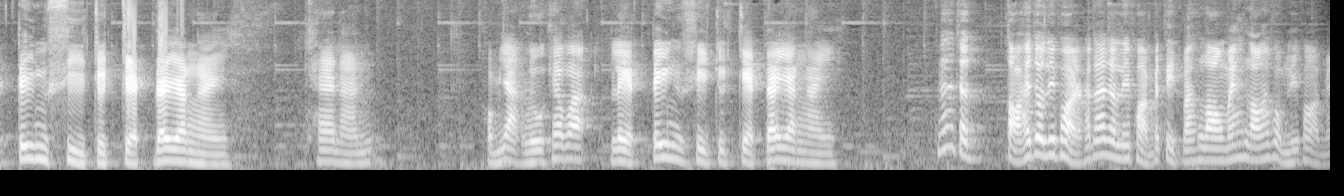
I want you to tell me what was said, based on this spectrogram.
ตติ้ง 4.7 ได้ยังไง แค่นั้น ผมอยากรู้แค่ว่าเลตติ้ง 4.7 ได้ยังไง น่าจะต่อให้โดนรีพอร์ตเขาน่าจะรีพอร์ตไม่ติดปะลองไหมลองให้ผมรีพอร์ตไห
